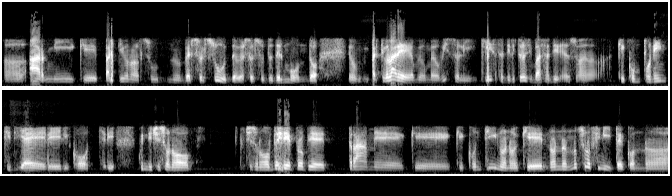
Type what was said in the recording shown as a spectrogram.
uh, armi che partivano sud, verso il sud, verso il sud del mondo. In particolare abbiamo visto l'inchiesta addirittura si basa su che componenti di aerei, elicotteri, quindi ci sono, ci sono vere e proprie trame che, che continuano e che non, non, sono finite con uh,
